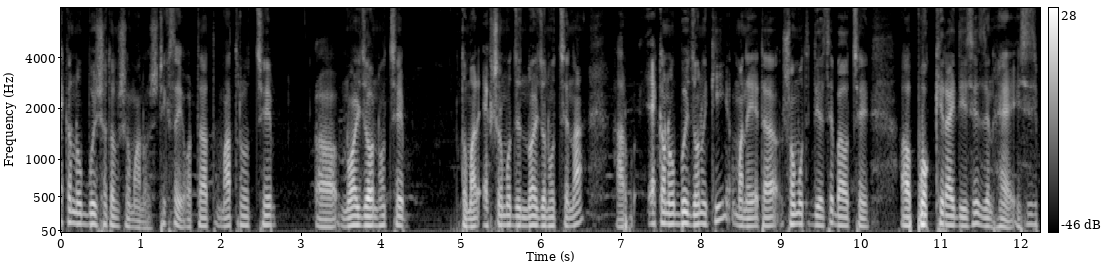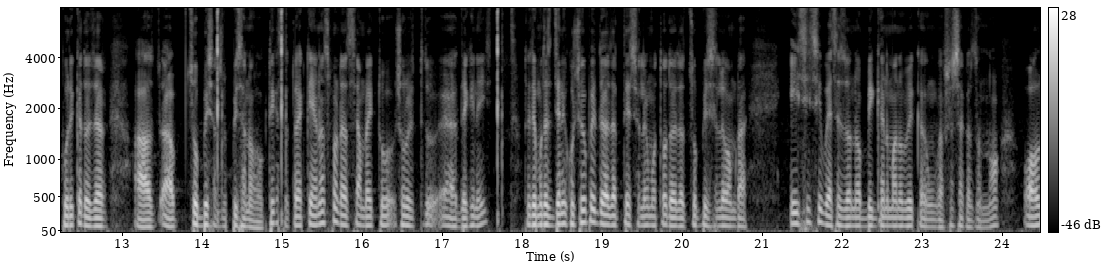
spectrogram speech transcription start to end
একানব্বই শতাংশ মানুষ, ঠিক আছে? অর্থাৎ মাত্র হচ্ছে নয় জন হচ্ছে তোমার একশোর মধ্যে নয় জন হচ্ছে না, আর একানব্বই জন কি মানে এটা সম্মতি দিয়েছে বা হচ্ছে পক্ষে রায় দিয়েছে যে হ্যাঁ এসএসসি পরীক্ষা দু হাজার চব্বিশ আসলে পিছানো হোক, ঠিক আছে? তো একটা অ্যানাউন্সমেন্ট আছে, আমরা একটু শুরু দেখে নিই। তো এর মধ্যে জেনে খুশি হবে দু হাজার তেইশ সালের মতো দু হাজার চব্বিশ সালেও আমরা এইচএসসি ব্যাচের জন্য, বিজ্ঞান, মানবিক এবং ব্যবসা শাখার জন্য অল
